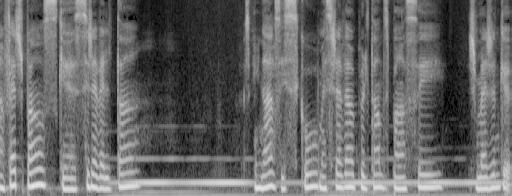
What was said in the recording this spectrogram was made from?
En fait, je pense que si j'avais le temps, une heure c'est si court, mais si j'avais un peu le temps d'y penser, j'imagine que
